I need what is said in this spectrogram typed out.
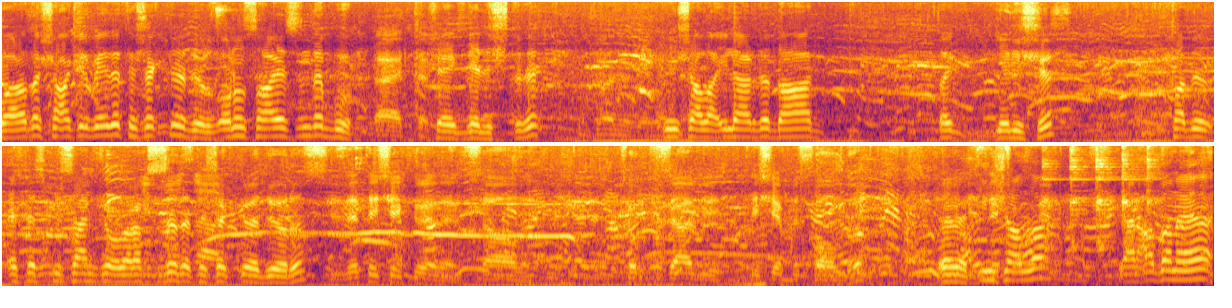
Bu arada Şakir Bey'e de teşekkür ediyoruz. Onun sayesinde bu Evet tabii. şey gelişti. İnşallah ileride daha da gelişir. Tabii Efes Pilsenci olarak size de teşekkür ediyoruz. Size teşekkür ederiz. Sağ olun. Çok güzel bir teşebbüs oldu. Evet inşallah yani Adana'ya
